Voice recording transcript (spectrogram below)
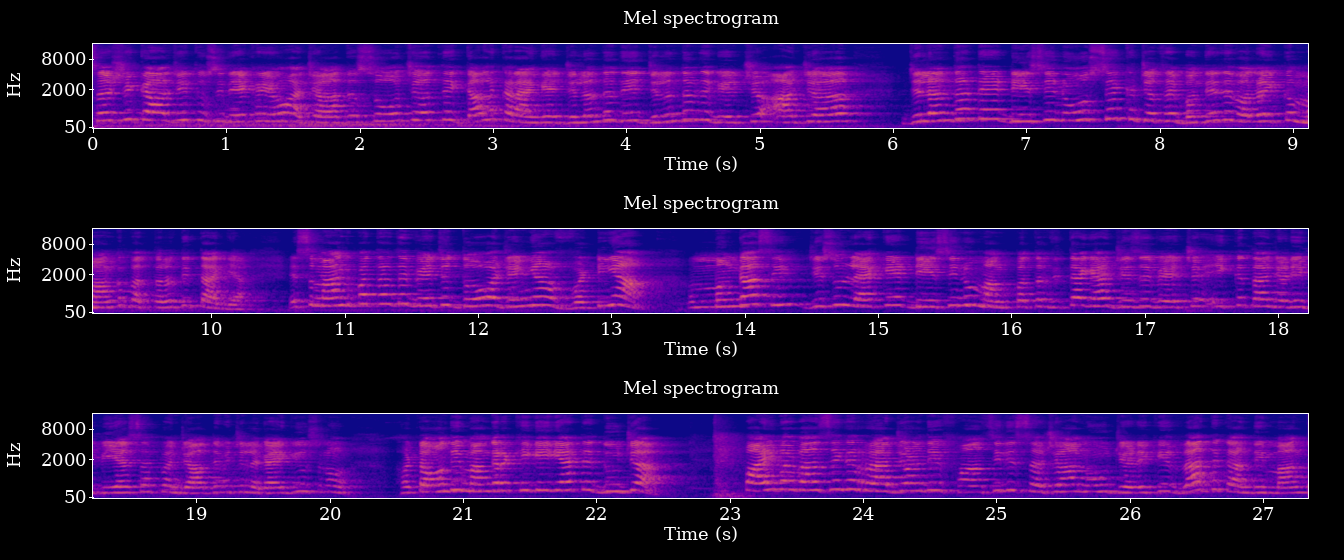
ਸਤਿ ਸ਼੍ਰੀ ਅਕਾਲ ਜੀ, ਤੁਸੀਂ ਦੇਖ ਰਹੇ ਹੋ ਆਜ਼ਾਦ ਸੋਚ ਤੇ ਗੱਲ ਕਰਾਂਗੇ ਜਲੰਧਰ ਦੀ, ਜਲੰਧਰ ਦੇ ਵਿੱਚ ਅੱਜ ਜਲੰਧਰ ਦੇ ਡੀਸੀ ਨੂੰ ਸਿੱਖ ਜਥੇਬੰਦੀ ਦੇ ਵੱਲੋਂ ਇੱਕ ਮੰਗ ਪੱਤਰ ਦਿੱਤਾ ਗਿਆ। ਇਸ ਮੰਗ ਪੱਤਰ ਦੇ ਵਿੱਚ ਦੋ ਅਜਿਹੀਆਂ ਵੱਡੀਆਂ ਮੰਗਾਂ ਸੀ, ਜਿਸ ਨੂੰ ਲੈ ਕੇ ਡੀਸੀ ਨੂੰ ਮੰਗ ਪੱਤਰ ਦਿੱਤਾ ਗਿਆ, ਜਿਸ ਦੇ ਵਿੱਚ ਇੱਕ ਤਾਂ ਜਿਹੜੀ ਬੀਐਸਐਫ ਪੰਜਾਬ ਦੇ ਵਿੱਚ ਲਗਾਏਗੀ ਉਸ ਨੂੰ ਹਟਾਉਣ ਦੀ ਮੰਗ ਰੱਖੀ ਗਈ ਹੈ ਤੇ ਦੂਜਾ ਭਾਈ ਬਲਵੰਤ ਸਿੰਘ ਰਾਜੋਂ ਦੀ ਫਾਂਸੀ ਦੀ ਸਜ਼ਾ ਨੂੰ ਜਿਹੜੇ ਕਿ ਰੱਦ ਕਰਨ ਦੀ ਮੰਗ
